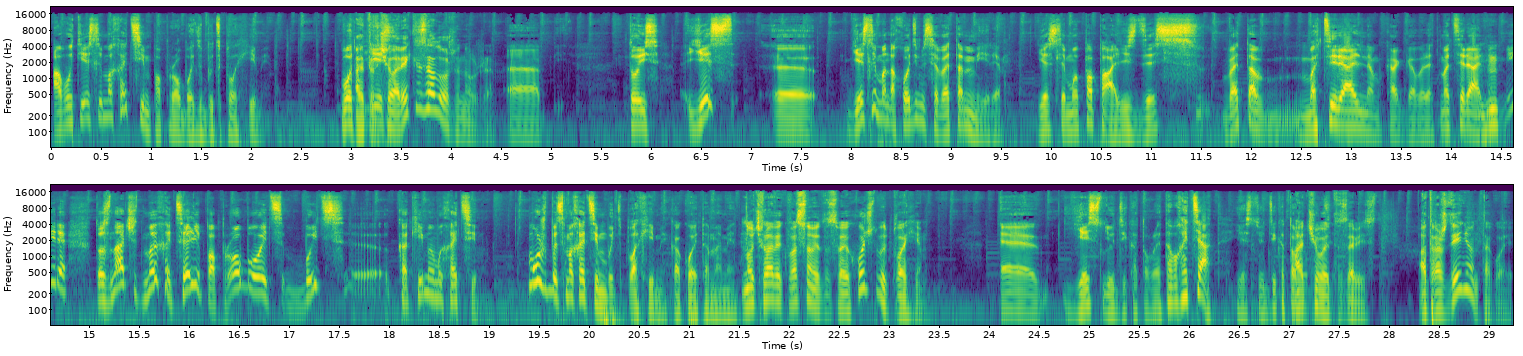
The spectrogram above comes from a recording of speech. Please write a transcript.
А вот если мы хотим попробовать быть плохими. Вот а есть, это в человеке заложено уже? Э, то есть есть э, если мы находимся в этом мире, если мы попали здесь, в этом материальном, как говорят, материальном mm-hmm. мире, то значит мы хотели попробовать быть э, какими мы хотим. Может быть, мы хотим быть плохими в какой-то момент. Но человек в основе это своей хочет быть плохим? Э, есть люди, которые этого хотят. Есть люди, которые... От чего это зависит? От рождения он такой?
